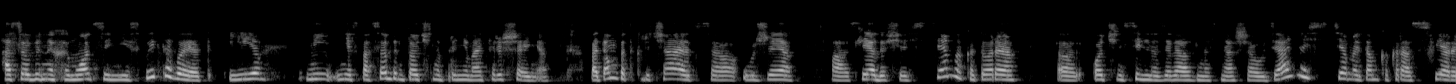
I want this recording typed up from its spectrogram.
особенных эмоций не испытывает и не, не способен точно принимать решения. Потом подключается уже следующая система, которая а, очень сильно завязана с нашей аудиальной системой. Там как раз сфера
